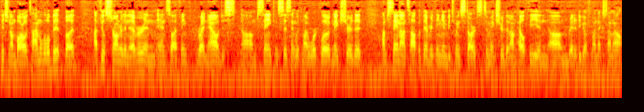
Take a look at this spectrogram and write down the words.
pitching on borrowed time a little bit, but I feel stronger than ever. And, and so I think right now, just um, staying consistent with my workload, make sure that I'm staying on top of everything in between starts to make sure that I'm healthy and um, ready to go for my next time out.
